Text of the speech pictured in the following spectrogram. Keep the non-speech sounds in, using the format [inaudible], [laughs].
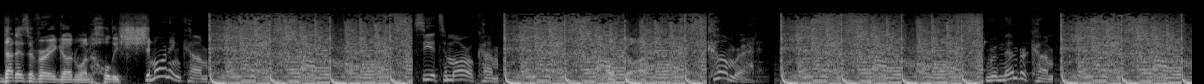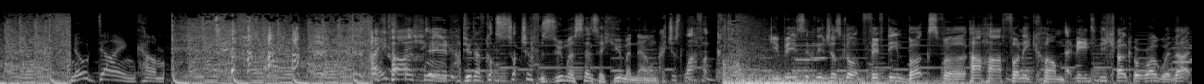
That is a very good one. Holy shit. Morning, comrade. See you tomorrow, comrade. Oh god. Comrade. Remember, comrade. No dying, comrade. [laughs] I can't, dude. Dude, I've got such a Zoomer sense of humor now. I just laugh at cum. You basically just got 15 bucks for haha funny cum. I mean, [laughs] you can't go wrong with that.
